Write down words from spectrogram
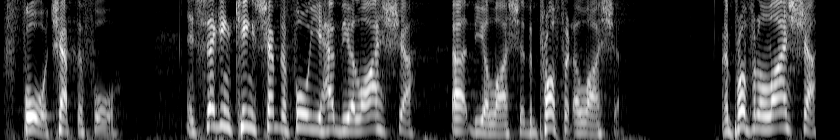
4, chapter 4. In 2 Kings, chapter 4, you have the Elisha, uh, the Elisha, the prophet Elisha. The prophet Elisha,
